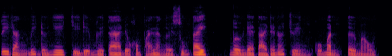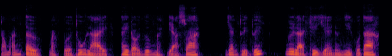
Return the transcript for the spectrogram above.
Tuy rằng biết nữ nhi chỉ điểm người ta đều không phải là người xuống tay, mượn đề tài để nói chuyện của mình từ mẫu tống ánh từ, mặt vừa thu lại, thay đổi gương mặt dạ xoa. Giang Thùy Tuyết, ngươi lại khi dễ nữ nhi của ta.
